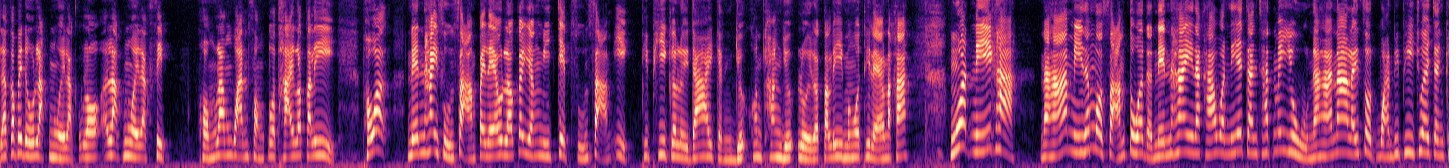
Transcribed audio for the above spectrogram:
แล้วก็ไปดูหลักหน่วยหลักร้อยหลักหน่วยหลักสิบของรางวัล 2 ตัวท้ายลอตเตอรี่ เพราะว่าเน้นให้ 03 ไปแล้ว แล้วก็ยังมี 703 อีก พี่ๆก็เลยได้กันเยอะค่อนข้างเยอะเลยลอตเตอรี่เมื่องวดที่แล้วนะคะ งวดนี้ค่ะนะคะมีทั้งหมด 3 ตัวเดี๋ยวเน้นให้นะคะ วันนี้อาจารย์ชัดไม่อยู่นะคะ หน้าไลฟ์สดวันพี่ๆช่วยอาจารย์เค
